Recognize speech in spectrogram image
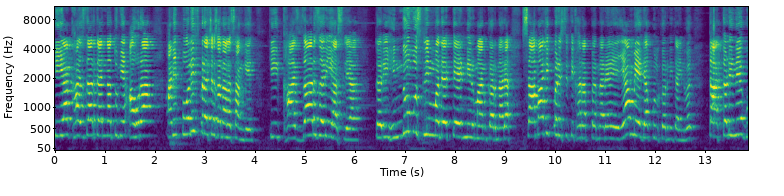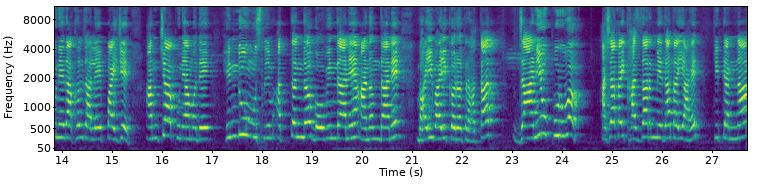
की या खासदार त्यांना तुम्ही आवरा आणि पोलीस प्रशासनाला सांगेल की खासदार जरी असल्या तरी हिंदू मुस्लिममध्ये तेढ निर्माण करणाऱ्या सामाजिक परिस्थिती खराब करणाऱ्या या मेधा कुलकर्णीताईंवर तातडीने गुन्हे दाखल झाले पाहिजेत. आमच्या पुण्यामध्ये हिंदू मुस्लिम अत्यंत गोविंदाने आनंदाने भाई भाई करत राहतात. जाणीवपूर्वक अशा काही खासदार मेधाताई आहेत की त्यांना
